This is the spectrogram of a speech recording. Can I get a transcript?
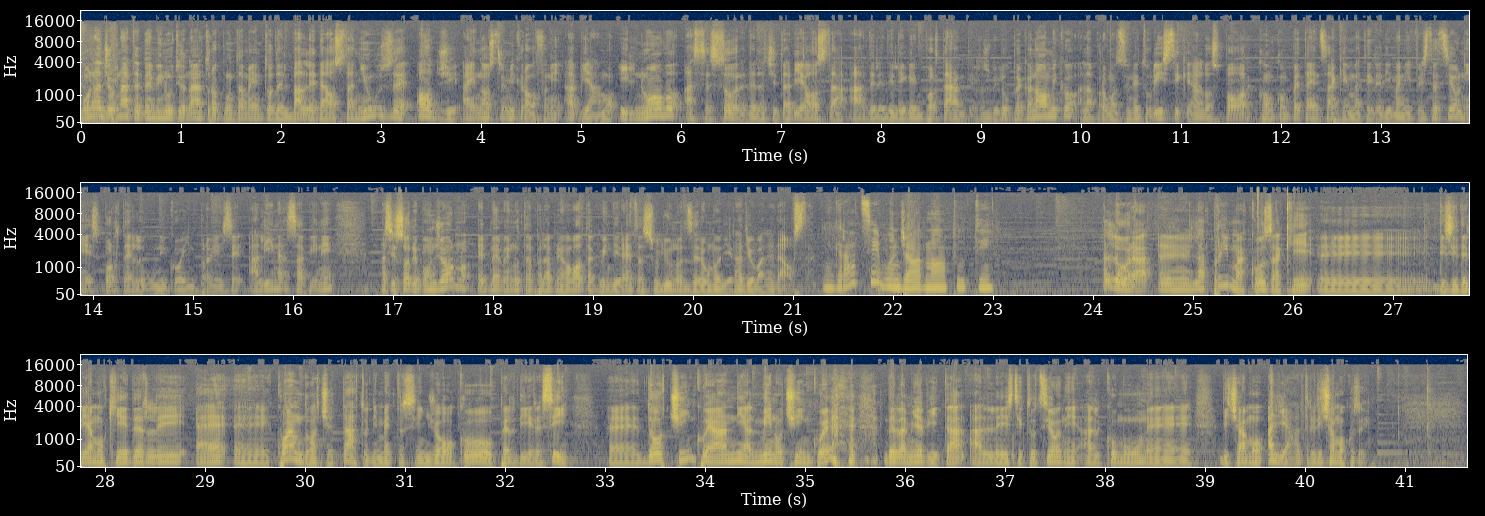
Buona giornata e benvenuti a un altro appuntamento del Valle d'Aosta News. Oggi ai nostri microfoni abbiamo il nuovo assessore della città di Aosta a delle deleghe importanti allo sviluppo economico, alla promozione turistica e allo sport, con competenza anche in materia di manifestazioni e sportello unico e imprese. Alina Sapinè, assessore, buongiorno e benvenuta per la prima volta qui in diretta sugli 101 di Radio Valle d'Aosta. Grazie, buongiorno a tutti. Allora, eh, la prima cosa che eh, desideriamo chiederle è eh, quando ha accettato di mettersi in gioco per dire sì, eh, do 5 anni, almeno 5, della mia vita alle istituzioni, al comune, diciamo agli altri, diciamo così.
